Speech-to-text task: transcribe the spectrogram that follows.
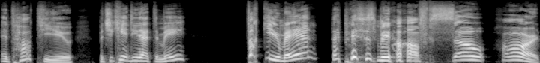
and talk to you, but you can't do that to me. Fuck you, man. That pisses me off so hard.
